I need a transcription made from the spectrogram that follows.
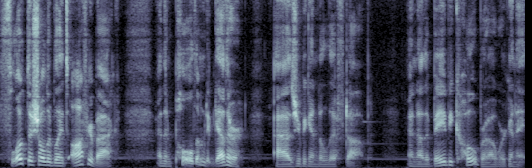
float the shoulder blades off your back, and then pull them together as you begin to lift up. And now the baby cobra, we're going to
